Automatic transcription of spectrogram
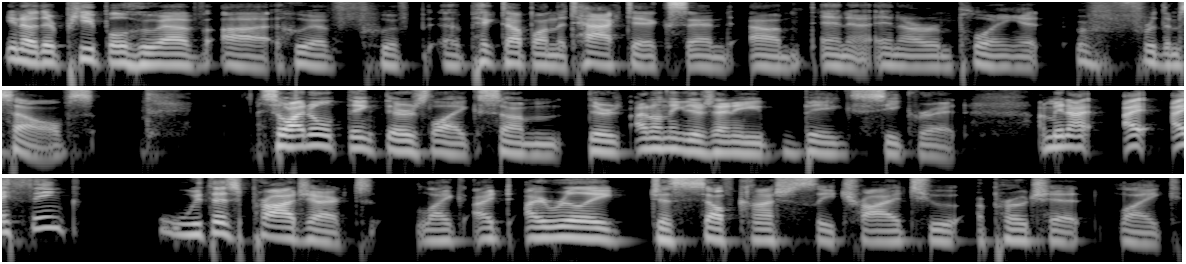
you know, there are people who have uh who have who have uh, picked up on the tactics and um and uh, and are employing it for themselves. So I don't think there's like some there I don't think there's any big secret. I mean, I I I think with this project, like I I really just self consciously try to approach it like,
